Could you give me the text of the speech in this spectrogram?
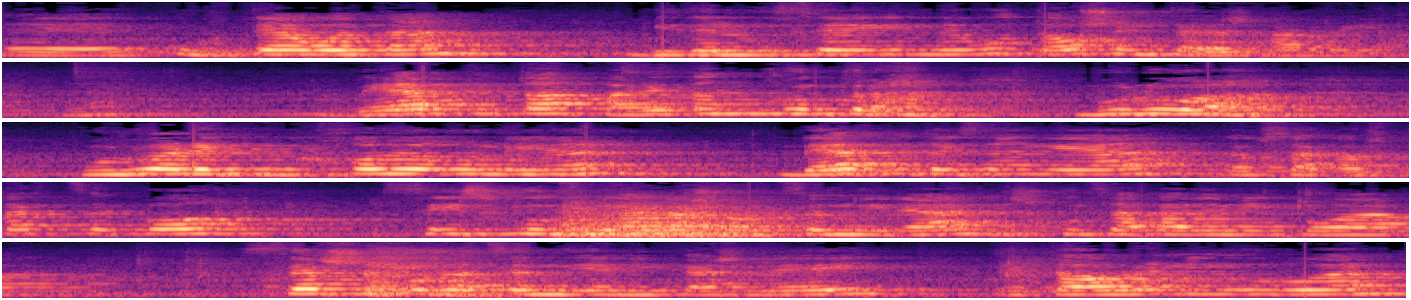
e, urte hauetan bide luze egin dugu eta oso interesgarria. Eh? Behartuta paretan kontra burua buruarekin jo degunean behartuta izan gea gauzak austartzeko ze hizkuntza beharra sortzen dira, hizkuntza akademikoak zer suposatzen dien ikasleei eta horren inguruan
